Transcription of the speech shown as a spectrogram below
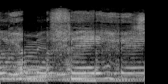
unfamiliar face.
